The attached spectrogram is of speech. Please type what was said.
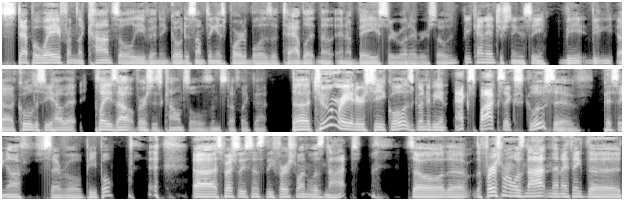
step away from the console even and go to something as portable as a tablet and a, and a base or whatever. So it'd be kind of interesting to see. Be be uh, cool to see how that plays out versus consoles and stuff like that. The Tomb Raider sequel is going to be an Xbox exclusive, pissing off several people, uh, especially since the first one was not. So the the first one was not, and then I think the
